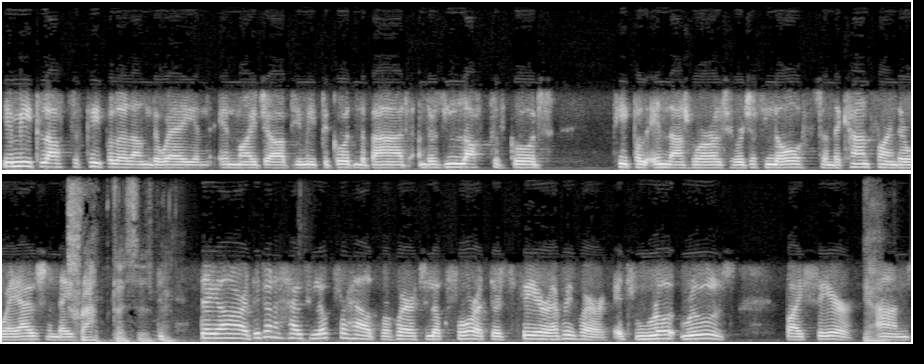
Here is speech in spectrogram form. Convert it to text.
You meet lots of people along the way in, in my job. You meet the good and the bad, and there's lots of good people in that world who are just lost and they can't find their way out and they trapped. I suspect. They are. They don't know how to look for help or where to look for it. There's fear everywhere. It's ru- ruled by fear. Yeah. And,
